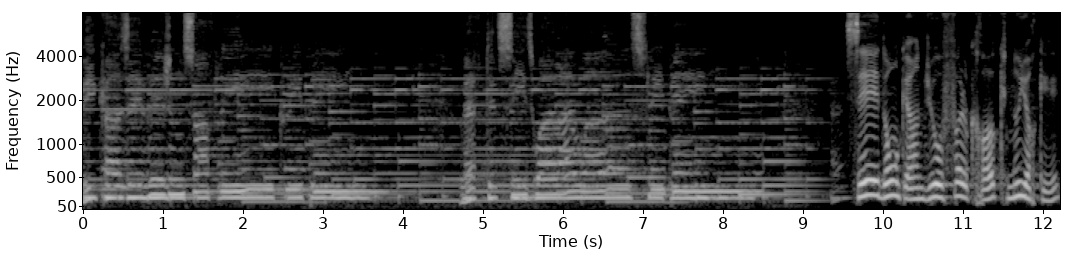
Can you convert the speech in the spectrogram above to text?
Because a vision softly creeping C'est donc un duo folk rock new-yorkais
